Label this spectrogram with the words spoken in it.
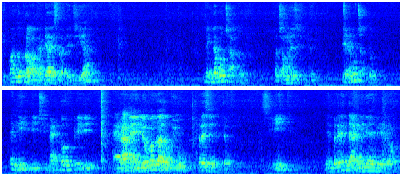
che quando prova a cambiare strategia venga bocciato. Facciamo un esempio. Viene bocciato. E lì dici ecco vedi era meglio quando ero più presente. Sì nel breve termine è vero.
